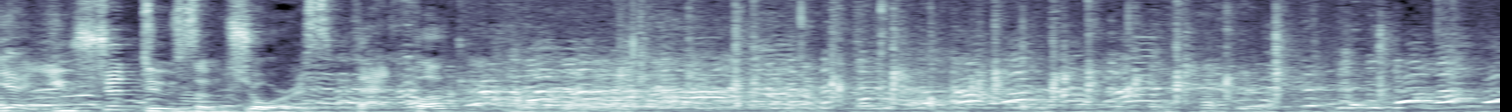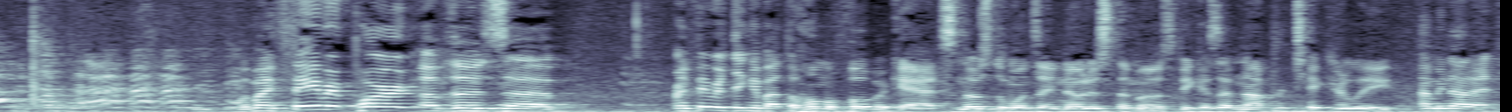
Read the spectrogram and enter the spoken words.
Yeah, you should do some chores, fat fuck. But my favorite part of those, uh, my favorite thing about the homophobic ads, and those are the ones I notice the most because I'm not particularly, I mean, not a,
